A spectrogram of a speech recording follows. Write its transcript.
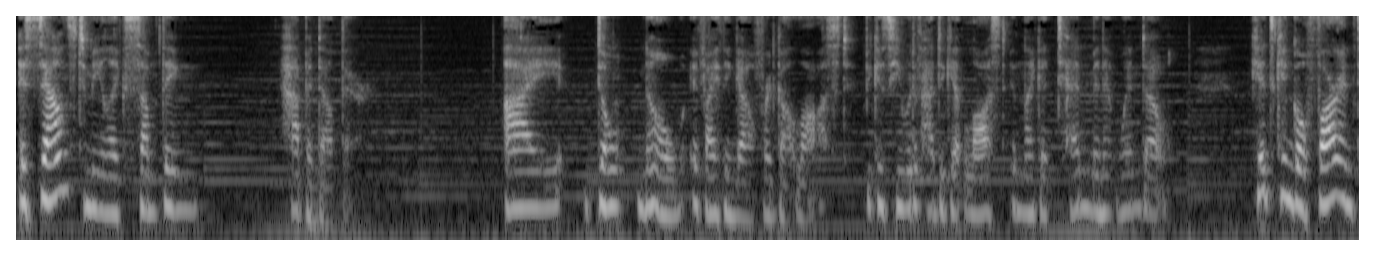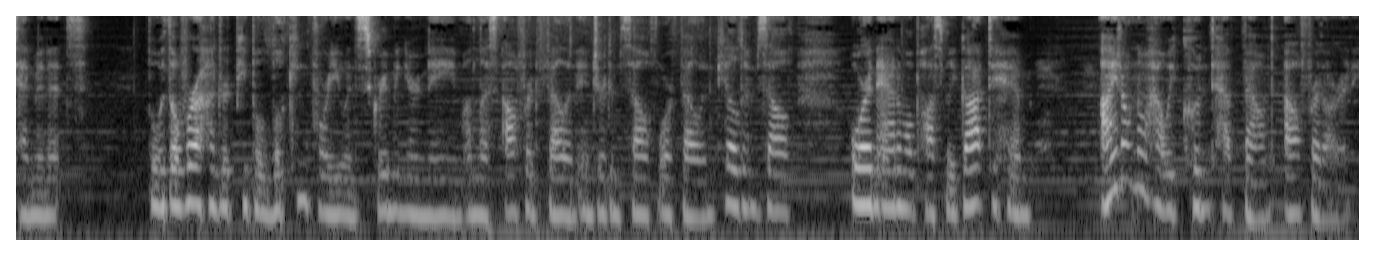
It sounds to me like something happened out there. I don't know if I think Alfred got lost, because he would have had to get lost in like a 10 minute window. Kids can go far in 10 minutes, but with over a 100 people looking for you and screaming your name, unless Alfred fell and injured himself, or fell and killed himself, or an animal possibly got to him, I don't know how we couldn't have found Alfred already.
